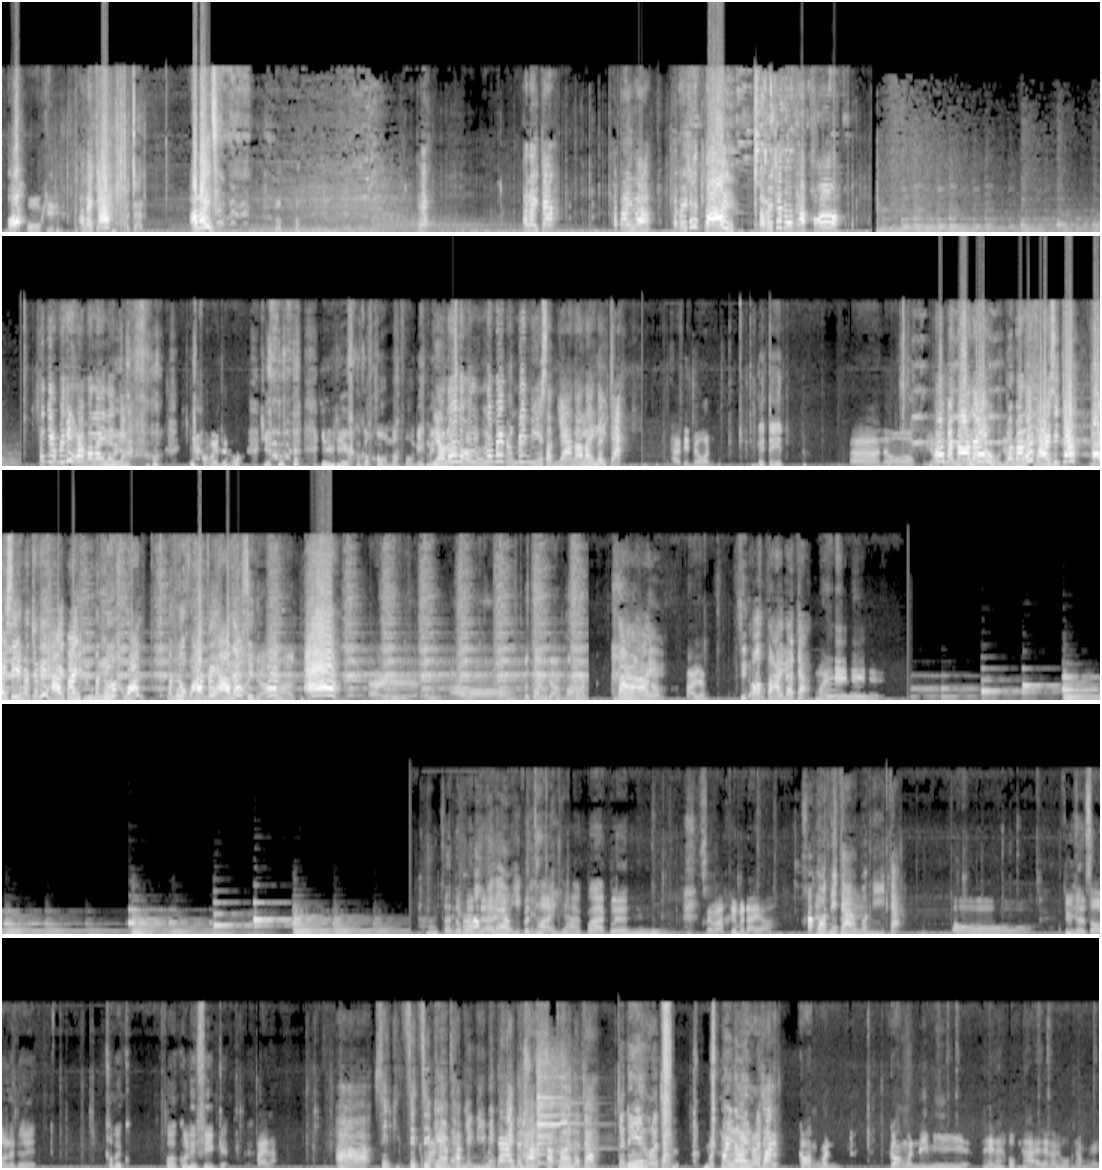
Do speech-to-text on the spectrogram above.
โอ๊ะโอเค อะไรจ๊ะอาจารย์อะไรำอะไรเลยไม่จ้ะรู้ไม่รู้อยู่อยู่ดีเขาก็ผมมาผมยังไม่เดี๋ยวรู้แล้วจะเรามาทำไมแล้วไม่มันไม่มีสัญญาณอะไรเลยจ้ะถ่ายติดไหมอ้นไม่ติดอ่า no กูยออ้าวมันมาแล้ว no, no, มันมาแล้ว no, ถ่ายสิจ๊ะถ่ายสิมันจะได้หายไป no, kill มัน me ถือขวานมันถือขวานไปหาแล้วสิถ่ายยากเอ้ยมากเอ้ยอ๋อมันถ่ายยากมากตายตายยังสิอ้นตายแล้วจ้ะไม่ แต่ตรงบันไดมันเข้าไปแล้วอีกหนึ่มันงถ่ายยากมากเลยไหนวะขึ้นบันไดเหรอ ข้างบนนี้จ้ะใช่ บนนี้จ้ะโอ้ อยู่ชั้นสองแล้วด้วย เขาไม่โปรคูลิฟิกอะไปละ อ่าซิซิซิเกมทำอย่างนี้ไม่ได้นะจ๊ะกลับเลยเหรอจ๊ะจะดีเหรอจ๊ะไปเลยเหรอจ๊ะกล้องมัน กล้องมันไม่มีให้ถ่ายผมถ่ายเลยครับให้ผมทำไง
